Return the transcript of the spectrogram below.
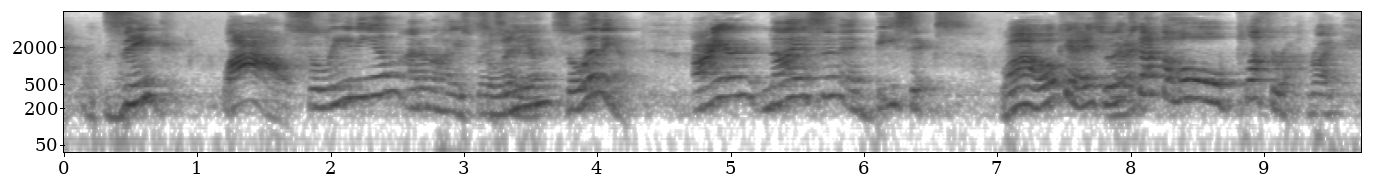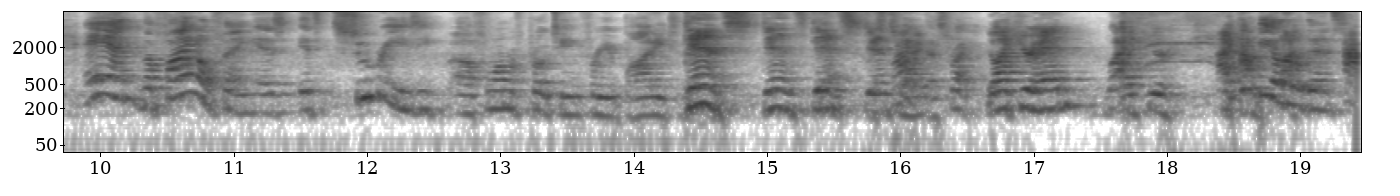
zinc, wow. selenium. I don't know how you spell Selenium? Selenium, iron, niacin, and B6. Wow. Okay. So it's got the whole plethora. Right. And the final thing is it's super easy uh, form of protein for your body to Dense, dense, dense, Dense. dense. That's right, that's right. You like your head? Like your. I can be a little dense.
